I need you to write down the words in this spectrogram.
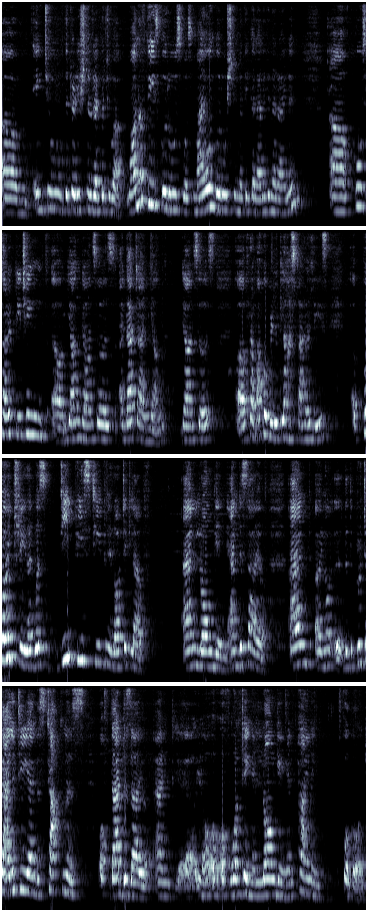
um, into the traditional repertoire. One of these gurus was my own guru, Srimati Kalanidhi Narayanan, uh, who started teaching uh, young dancers, at that time young dancers, uh, from upper middle class families, poetry that was deeply steeped in erotic love and longing and desire and uh, you know the, the brutality and the starkness of that desire and uh, you know of, of, wanting and longing and pining for God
